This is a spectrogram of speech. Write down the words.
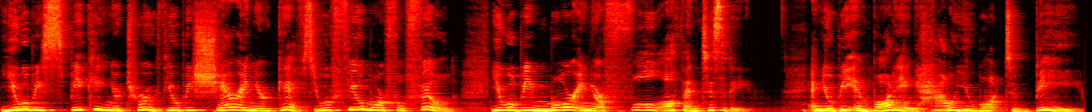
you will be speaking your truth. You will be sharing your gifts. You will feel more fulfilled. You will be more in your full authenticity. And you'll be embodying how you want to be.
